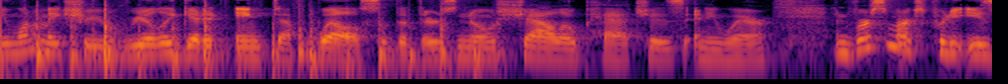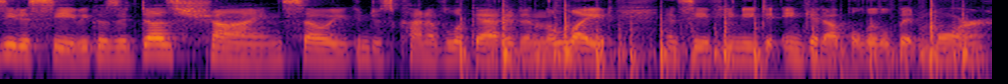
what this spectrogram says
and you want to make sure you really get it inked up well so that there's no shallow patches anywhere. And Versamark's pretty easy to see because it does shine, so you can just kind of look at it in the light and see if you need to ink it up a little bit more.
